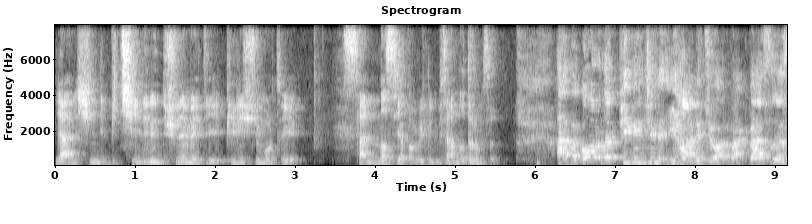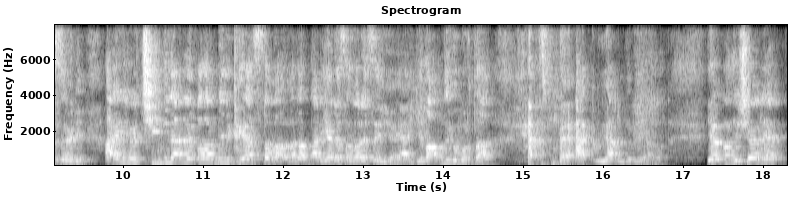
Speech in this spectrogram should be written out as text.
Yani şimdi bir Çinlinin düşünemediği pirinç yumurtayı sen nasıl yapabildin? Bize anlatır mısın? Ha bak orada pirincin ihaneti var bak ben sana söyleyeyim. Ayrıca Çinlilerle falan beni kıyaslama. Adamlar yarasa marasa yiyor yani yılanlı yumurta biraz merak uyandırıyor. Ya onu şöyle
